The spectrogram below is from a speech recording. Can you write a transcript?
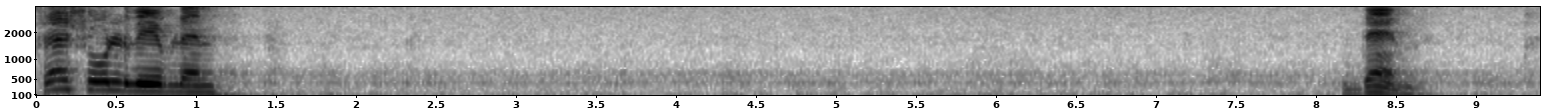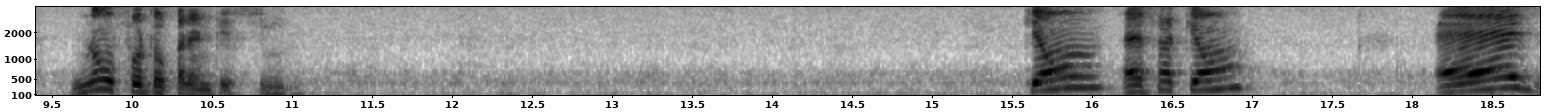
threshold wavelength then no photocurrent is seen क्यों ऐसा क्यों as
